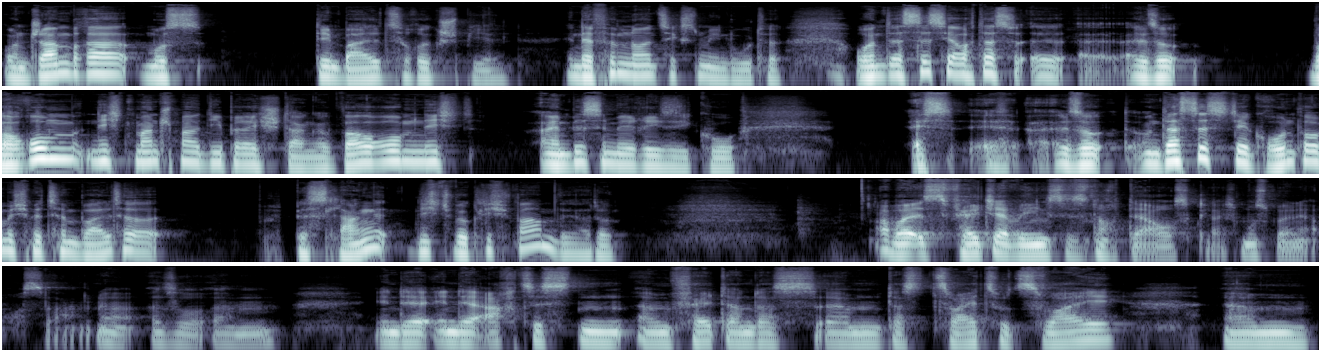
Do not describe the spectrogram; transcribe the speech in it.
Und Jambra muss den Ball zurückspielen. In der 95. Minute. Und es ist ja auch das, äh, also warum nicht manchmal die Brechstange? Warum nicht ein bisschen mehr Risiko? Es, also, und das ist der Grund, warum ich mit Tim Walter bislang nicht wirklich warm werde. Aber es fällt ja wenigstens noch der Ausgleich, muss man ja auch sagen. Ne? Also ähm, in, der, in der 80. Ähm, fällt dann das, ähm, das 2 zu 2, ähm,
